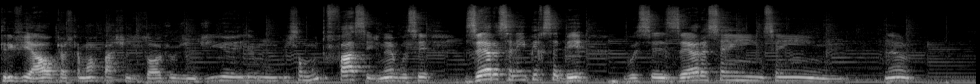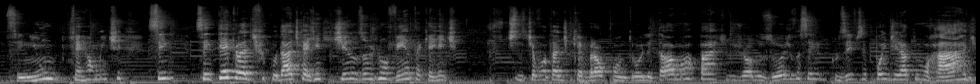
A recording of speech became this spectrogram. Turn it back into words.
trivial, que eu acho que a maior parte dos jogos hoje em dia ele eles são muito fáceis, né? Você zera sem nem perceber, você zera sem, sem, né? sem nenhum, sem realmente, sem, sem ter aquela dificuldade que a gente tinha nos anos 90, que a gente tinha vontade de quebrar o controle e tal. A maior parte dos jogos hoje, você inclusive você põe direto no hard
